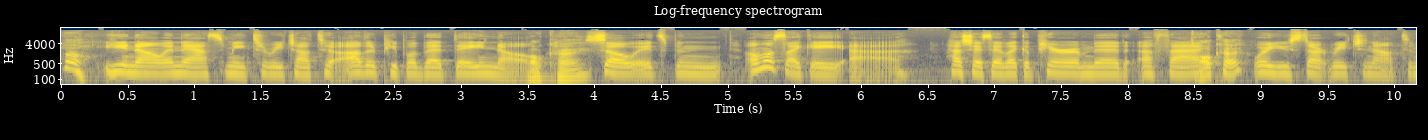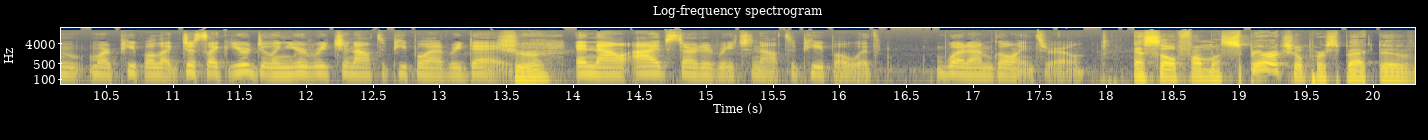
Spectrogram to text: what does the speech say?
Oh. you know, and asked me to reach out to other people that they know. Okay. So it's been almost like a, uh, how should I say, like a pyramid effect. Okay. Where you start reaching out to more people, like just like you're doing, you're reaching out to people every day. Sure. And now I've started reaching out to people with what I'm going through. And so, from a spiritual perspective,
